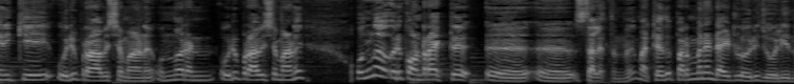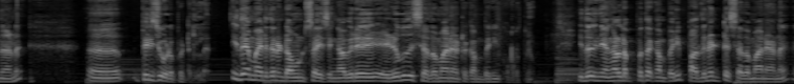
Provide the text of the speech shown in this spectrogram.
എനിക്ക് ഒരു പ്രാവശ്യമാണ് ഒന്നോ രണ്ട് ഒരു പ്രാവശ്യമാണ് ഒന്ന് ഒരു കോൺട്രാക്ട് സ്ഥലത്തുനിന്ന് മറ്റേത് പെർമനന്റ് ആയിട്ടുള്ള ഒരു ജോലിയിൽ നിന്നാണ് പിരിച്ചുവിടപ്പെട്ടിട്ടുള്ളത് ഇതേമാതിരി തന്നെ ഡൗൺ സൈസിങ് അവർ എഴുപത് ശതമാനമായിട്ട് കമ്പനി കുറഞ്ഞു. ഇത് ഞങ്ങളുടെ ഇപ്പോഴത്തെ കമ്പനി പതിനെട്ട് ശതമാനമാണ്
